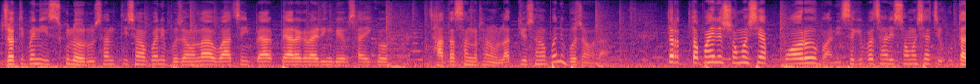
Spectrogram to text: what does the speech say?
जति पनि स्कुलहरू छन् तीसँग पनि बुझौँला वा चाहिँ प्या प्याराग्लाइडिङ व्यवसायको छाता सङ्गठन होला त्योसँग पनि बुझौँला तर तपाईँले समस्या पऱ्यो भनिसके पछाडि समस्या चाहिँ उता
